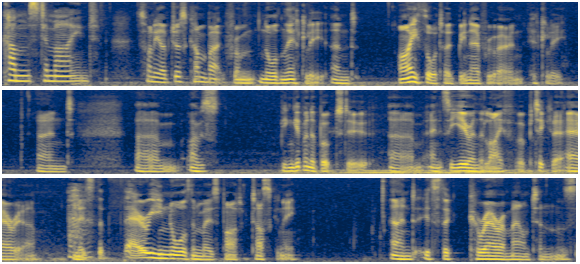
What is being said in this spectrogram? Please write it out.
comes to mind? It's funny, I've just come back from northern Italy and I thought I'd been everywhere in Italy. And um, I was being given a book to do, um, and it's a year in the life of a particular area. And it's the very northernmost part of Tuscany. And it's the Carrara Mountains,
